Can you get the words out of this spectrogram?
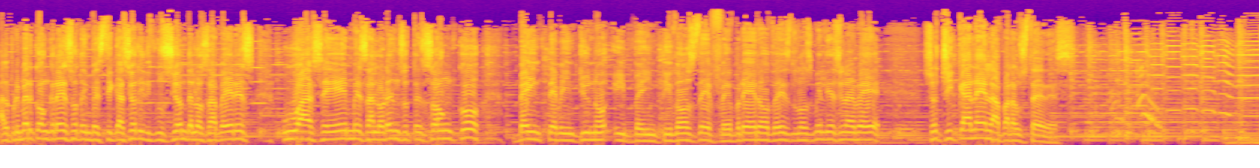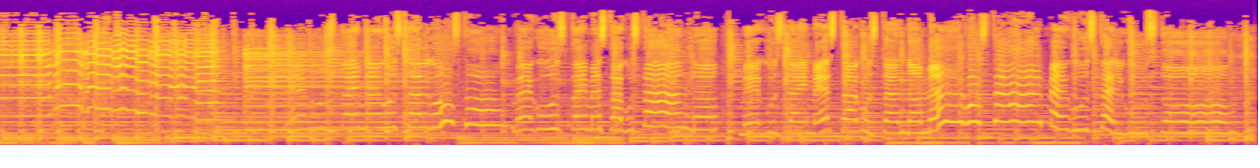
al primer Congreso de Investigación y Difusión de los Saberes UACM San Lorenzo Tezonco 20, 21 y 22 de febrero de 2019. Xochicanela para ustedes. me está gustando, me gusta y me está gustando, me gusta y me gusta el gusto.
